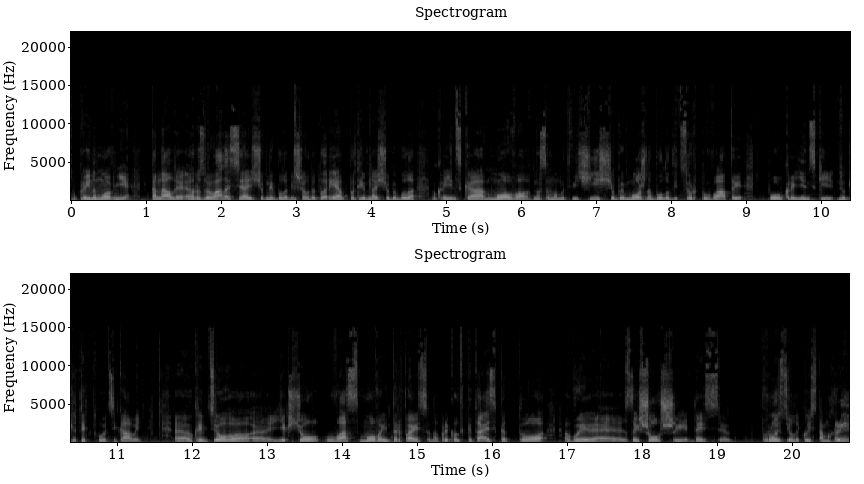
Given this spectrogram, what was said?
україномовні канали розвивалися і щоб в них була більша аудиторія, потрібно, щоб була українська мова на самому твічі, щоб можна було відсортувати по-українськи ну, для тих, кого цікавить. Е, окрім цього, е, якщо у вас мова інтерфейсу, наприклад, китайська, то ви, е, зайшовши десь. е, В розділ якоїсь там гри,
